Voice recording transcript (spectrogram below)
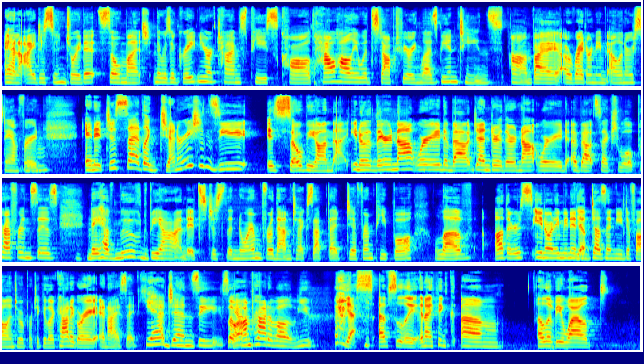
and I just enjoyed it so much. There was a great New York Times piece called How Hollywood Stopped Fearing Lesbian Teens um, by a writer named Eleanor Stanford. Mm-hmm. And it just said, like, Generation Z is so beyond that. You know, they're not worried about gender, they're not worried about sexual preferences. Mm-hmm. They have moved beyond. It's just the norm for them to accept that different people love others. You know what I mean? And Yep. it doesn't need to fall into a particular category. And I said, Yeah, Gen Z. So Yeah. I'm proud of all of you. yes, absolutely. And I think um, Olivia Wilde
